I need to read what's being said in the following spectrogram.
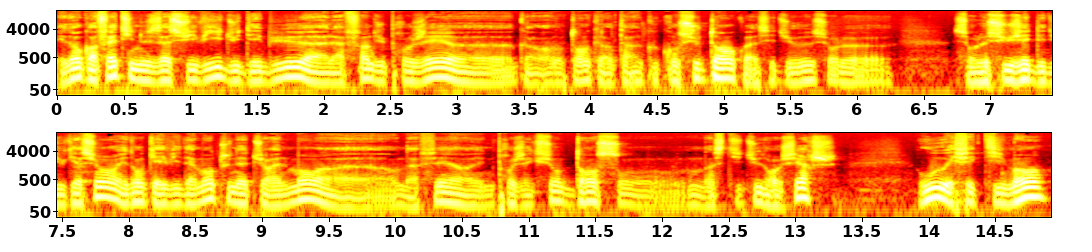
Et donc en fait, il nous a suivis du début à la fin du projet en tant que, que consultant, quoi, si tu veux, sur le, sur le sujet de l'éducation. Et donc évidemment, tout naturellement, on a fait une projection dans son institut de recherche où effectivement,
